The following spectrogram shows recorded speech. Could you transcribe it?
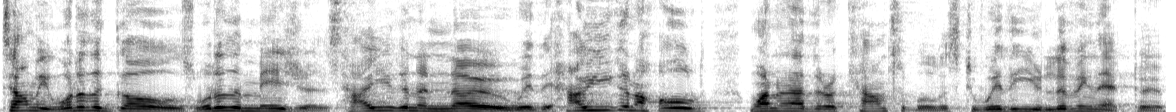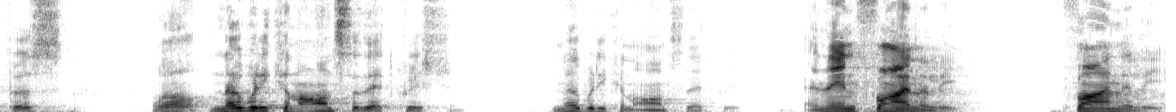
Tell me, what are the goals? What are the measures? How are you going to know? Whether, how are you going to hold one another accountable as to whether you're living that purpose? Well, nobody can answer that question. Nobody can answer that question. And then finally, finally,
